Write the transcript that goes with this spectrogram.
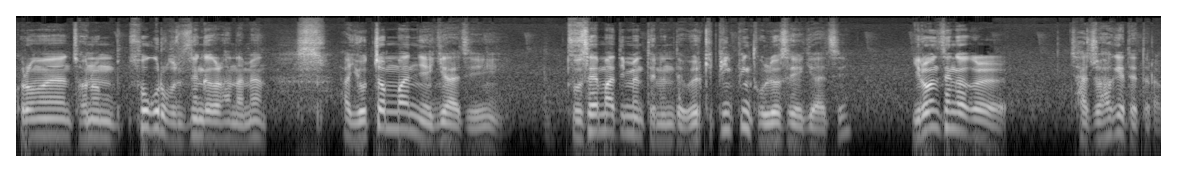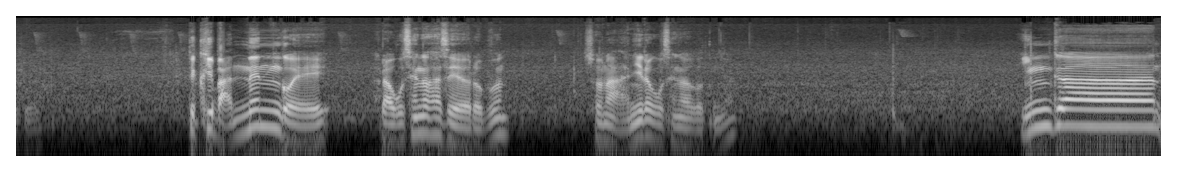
그러면 저는 속으로 무슨 생각을 하냐면 아, 요점만 얘기하지 두세 마디면 되는데 왜 이렇게 삥삥 돌려서 얘기하지? 이런 생각을 자주 하게 되더라고요. 근데 그게 맞는 거예라고 생각하세요 여러분? 저는 아니라고 생각하거든요. 인간이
